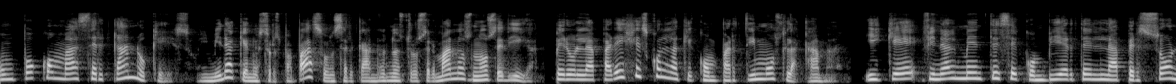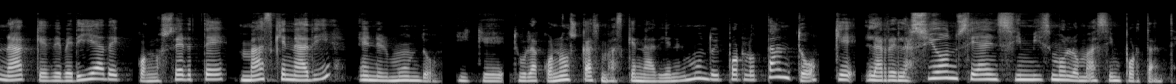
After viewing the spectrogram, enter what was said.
un poco más cercano que eso. Y mira que nuestros papás son cercanos, nuestros hermanos no se diga. Pero la pareja es con la que compartimos la cama, y que finalmente se convierte en la persona que debería de conocerte más que nadie en el mundo y que tú la conozcas más que nadie en el mundo y por lo tanto que la relación sea en sí mismo lo más importante.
